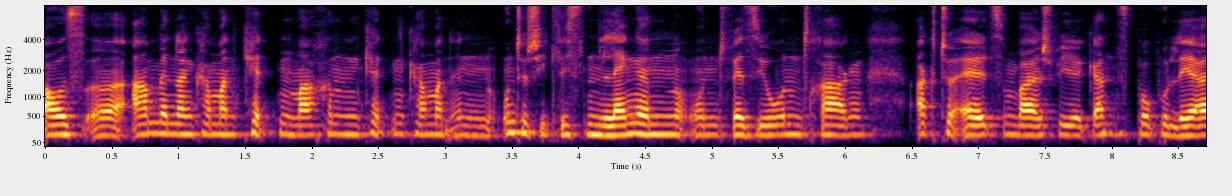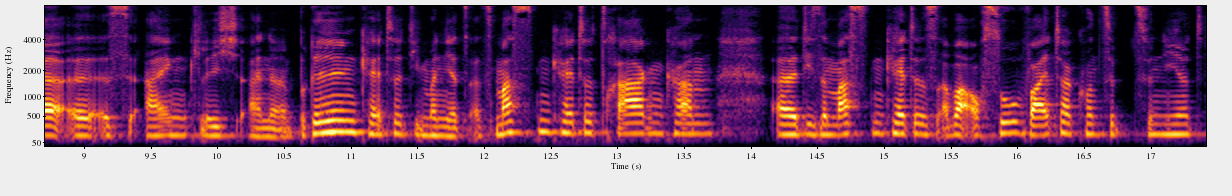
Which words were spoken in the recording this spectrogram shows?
aus äh, Armbändern kann man Ketten machen. Ketten kann man in unterschiedlichsten Längen und Versionen tragen. Aktuell zum Beispiel ganz populär äh, ist eigentlich eine Brillenkette, die man jetzt als Maskenkette tragen kann. Äh, diese Maskenkette ist aber auch so weiter konzeptioniert,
